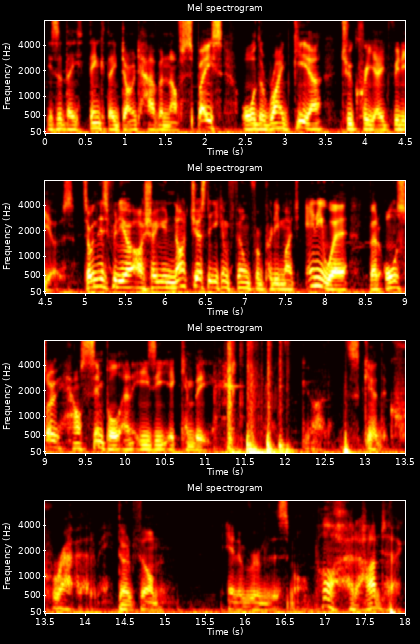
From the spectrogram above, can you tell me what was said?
is that they think they don't have enough space or the right gear to create videos. So in this video, I'll show you not just that you can film from pretty much anywhere, but also how simple and easy it can be. God, scared the crap out of me. Don't film in a room this small. Oh, I had a heart attack.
